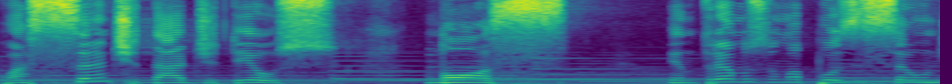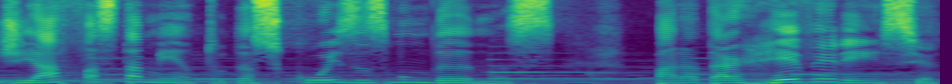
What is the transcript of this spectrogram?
com a santidade de Deus, nós entramos numa posição de afastamento das coisas mundanas para dar reverência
